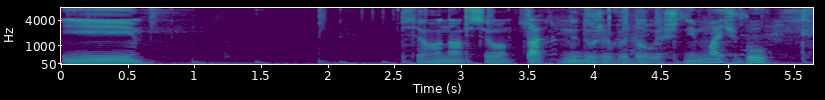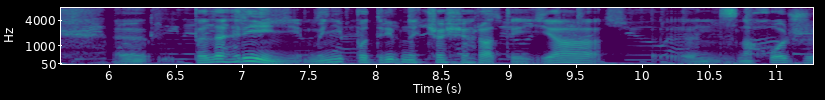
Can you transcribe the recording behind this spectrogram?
І. Всього-навсього. Так, не дуже видовищний матч був. Е, Пелегріні, мені потрібно чаще грати. Я е, знаходжу.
